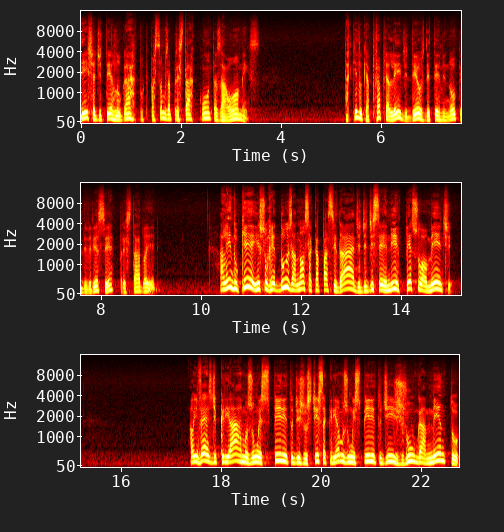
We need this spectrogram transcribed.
deixa de ter lugar, porque passamos a prestar contas a homens daquilo que a própria lei de Deus determinou que deveria ser prestado a Ele. Além do que, isso reduz a nossa capacidade de discernir pessoalmente ao invés de criarmos um espírito de justiça, criamos um espírito de julgamento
